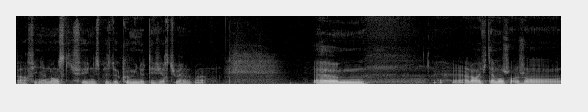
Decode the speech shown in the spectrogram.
par finalement ce qui fait une espèce de communauté virtuelle. Alors évidemment, j'en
